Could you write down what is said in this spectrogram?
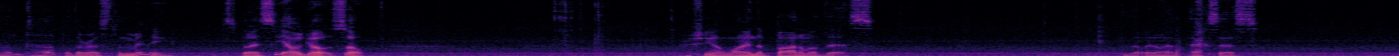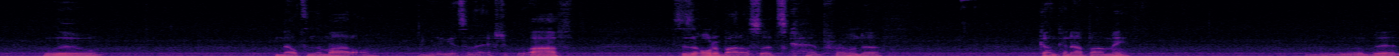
on top of the rest of the mini. But I see how it goes. So actually going to line the bottom of this. That way I don't have excess glue melting the model. I'm going to get some of that extra glue off. This is an older bottle, so it's kind of prone to gunking up on me. A little bit,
